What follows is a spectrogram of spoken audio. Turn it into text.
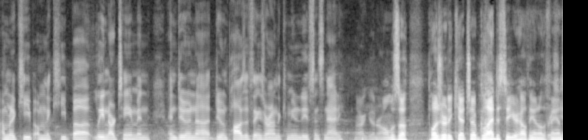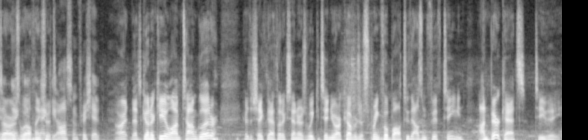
I'm gonna keep I'm gonna keep uh, leading our team and and doing uh, doing positive things around the community of Cincinnati. All right, Gunner, almost a pleasure to catch up. Glad to see you're healthy. I know the appreciate fans are as well. You. Thanks Thank for your time. Awesome, appreciate it. All right, that's Gunner Kiel. I'm Tom Gelehrter here at the Sheakley Athletic Center as we continue our coverage of spring football 2015 on Bearcats TV.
